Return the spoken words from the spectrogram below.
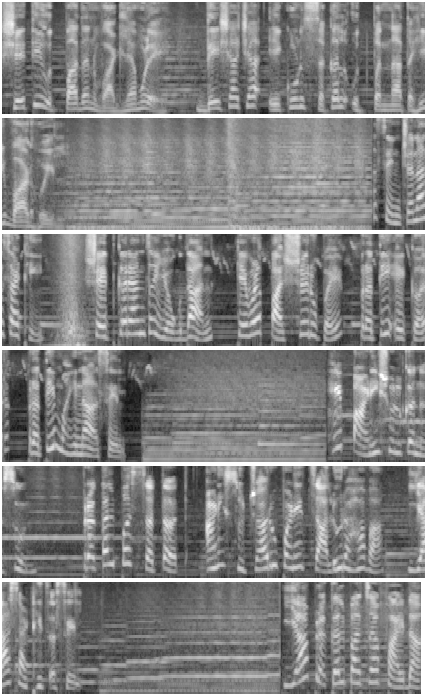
शेती उत्पादन वाढल्यामुळे देशाच्या एकूण सकल उत्पन्नातही वाढ होईल. सिंचनासाठी शेतकऱ्यांचं योगदान केवळ पाचशे रुपये प्रति एकर प्रति महिना असेल. हे पाणी शुल्क नसून प्रकल्प सतत आणि सुचारूपणे चालू राहावा यासाठीच असेल. या प्रकल्पाचा फायदा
